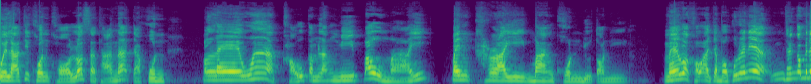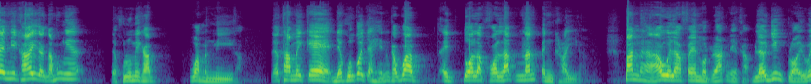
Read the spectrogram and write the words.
เวลาที่คนขอลดสถานะจากคุณ แปลว่าเขากำลังมีเป้าหมาย เป็นใครบางคนอยู่ตอนนี้ แม้ว่าเขาอาจจะบอกคุณว่าเนี่ยฉันก็ไม่ได้มีใครจากต่างพวกนี้แต่คุณรู้ไหมครับ ว่ามันมีครับ แล้วถ้าไม่แก้ เดี๋ยวคุณก็จะเห็นครับว่าไอ้ตัวละครลับนั้นเป็นใครครับปัญหาเวลาแฟนหมดรักเนี่ยครับแล้วยิ่งปล่อยไว้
